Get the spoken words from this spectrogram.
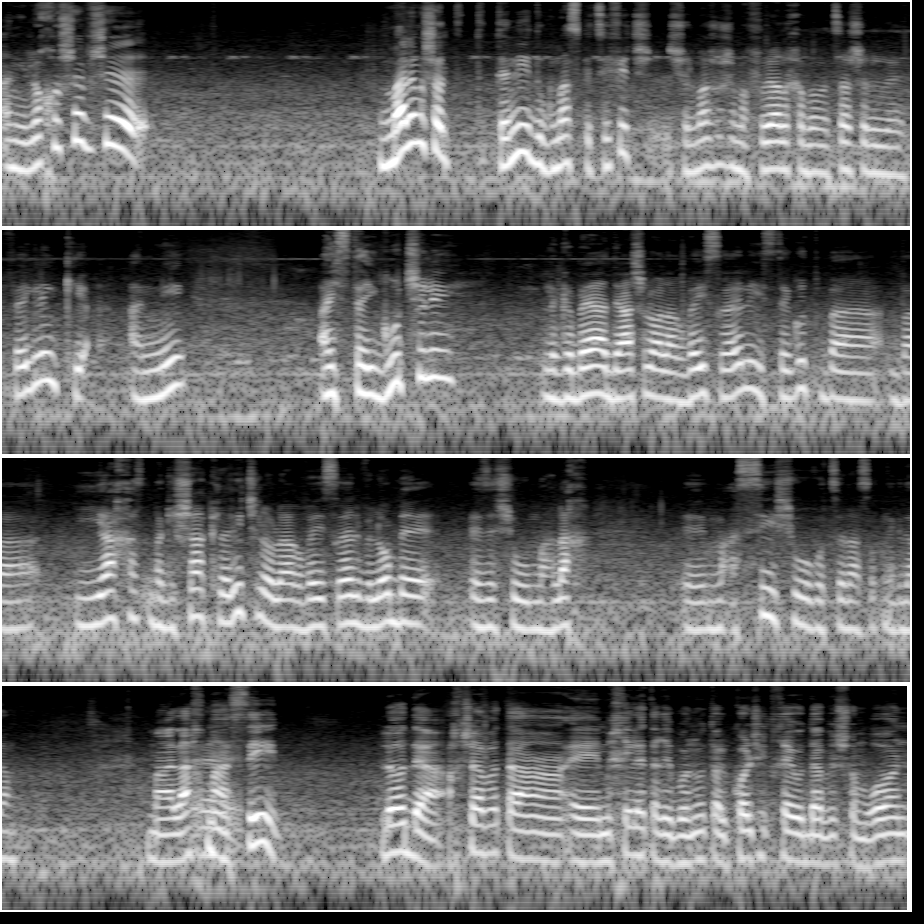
אני לא חושב ש... מה למשל, תן לי דוגמה ספציפית של משהו שמפריע לך במצע של אה, פייגלין, כי אני, ההסתייגות שלי לגבי הדעה שלו על ערביי ישראל היא הסתייגות ב, ביחס, בגישה הכללית שלו לערביי ישראל, ולא באיזשהו מהלך אה, מעשי שהוא רוצה לעשות נגדם. מהלך אה, מעשי? לא יודע. עכשיו אתה אה, מכיל את הריבונות על כל שטחי יהודה ושומרון.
